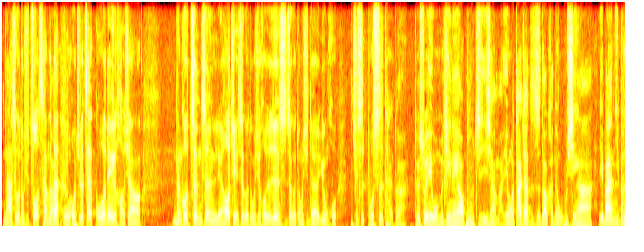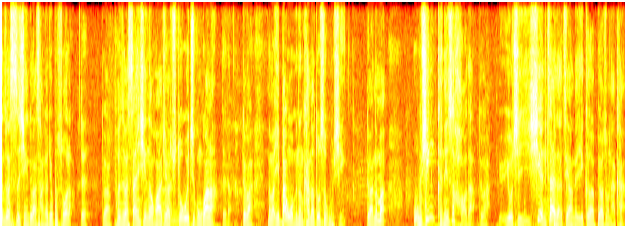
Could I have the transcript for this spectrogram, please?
拿这个东西做参考。但我我觉得在国内好像能够真正了解这个东西或者认识这个东西的用户，其实不是太多。啊，对，所以我们今天要普及一下嘛，因为大家只知道可能五星啊，一般你碰出来四星，对吧？厂家就不说了，对，对吧？碰出来三星的话就要去做危机公关了，对的，对吧？那么一般我们能看到都是五星，对吧？那么五星肯定是好的，对吧？尤尤其以现在的这样的一个标准来看，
